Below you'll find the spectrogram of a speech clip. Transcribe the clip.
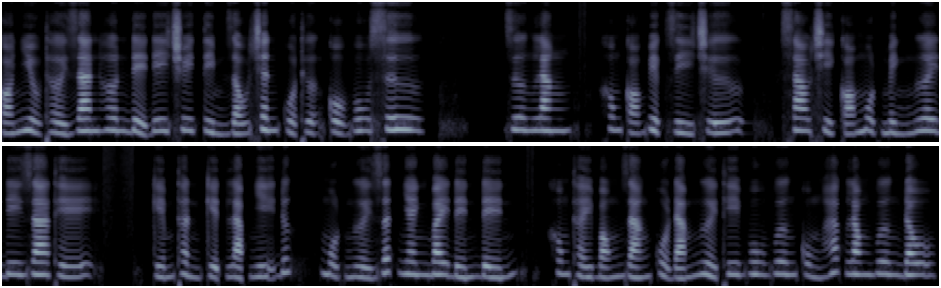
có nhiều thời gian hơn để đi truy tìm dấu chân của thượng cổ vu sư. Dương Lăng, không có việc gì chứ, sao chỉ có một mình ngươi đi ra thế? Kiếm thần kiệt lạp nhĩ đức, một người rất nhanh bay đến đến, không thấy bóng dáng của đám người thi vu vương cùng hắc long vương đâu.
